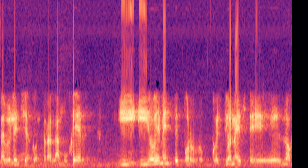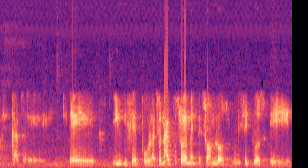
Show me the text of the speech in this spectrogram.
la violencia contra la mujer y, obviamente por cuestiones eh, lógicas de índice poblacional, pues obviamente son los municipios eh,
